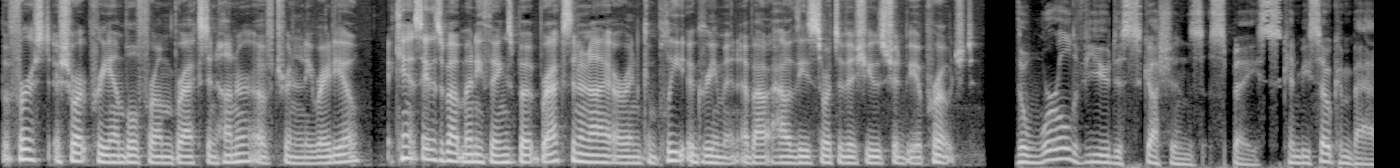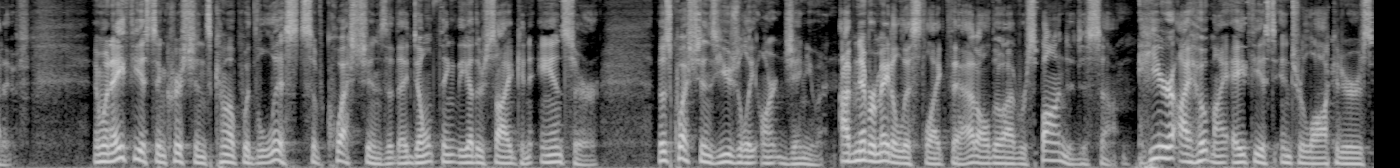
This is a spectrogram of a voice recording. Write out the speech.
But first, a short preamble from Braxton Hunter of Trinity Radio. I can't say this about many things, but Braxton and I are in complete agreement about how these sorts of issues should be approached. The worldview discussions space can be so combative. And when atheists and Christians come up with lists of questions that they don't think the other side can answer, those questions usually aren't genuine. I've never made a list like that, although I've responded to some. Here, I hope my atheist interlocutors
